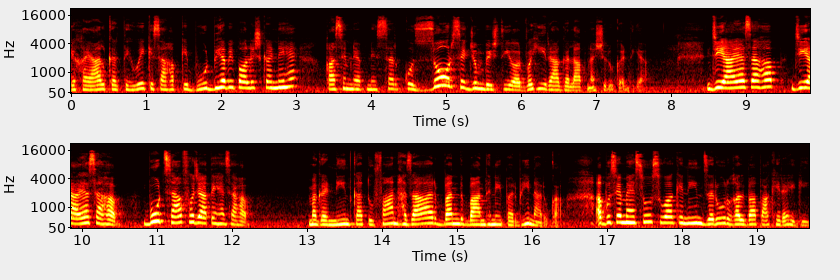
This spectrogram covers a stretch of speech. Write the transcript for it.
ये ख्याल करते हुए कि साहब के बूट भी अभी पॉलिश करने हैं, कासिम ने अपने सर को ज़ोर से जुम्बिश दी और वही राग अलापना शुरू कर दिया। जी आया साहब, जी आया साहब, बूट साफ़ हो जाते हैं साहब। मगर नींद का तूफ़ान हज़ार बंद बांधने पर भी ना रुका। अब उसे महसूस हुआ कि नींद ज़रूर गलबा पाके रहेगी।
